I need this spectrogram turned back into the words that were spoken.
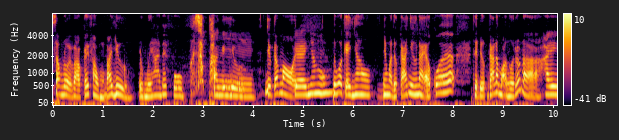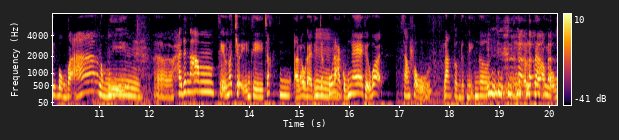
Xong rồi vào cái phòng ba giường được 12 mét vuông. Sắp ba cái giường. Như cá mòi kề nhau. Đúng rồi kề nhau. Nhưng mà được cái như thế này ở quê á, thì được cái là mọi người rất là hay vùng vã nồng nhiệt ờ, hay đến thăm. Kiểu nói chuyện thì chắc ở đâu này thì chắc cú lại cũng nghe kiểu vậy sản phụ đang cần được nghỉ ngơi. Lúc nào cũng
